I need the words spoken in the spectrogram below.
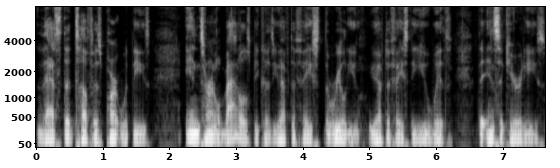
that's the toughest part with these internal battles because you have to face the real you. You have to face the you with the insecurities,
